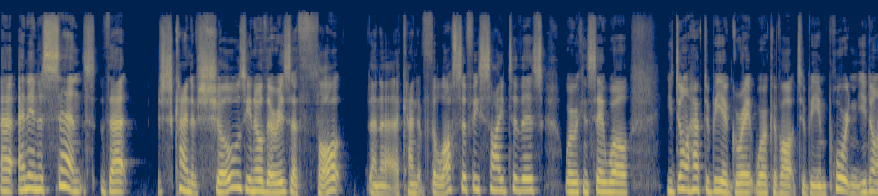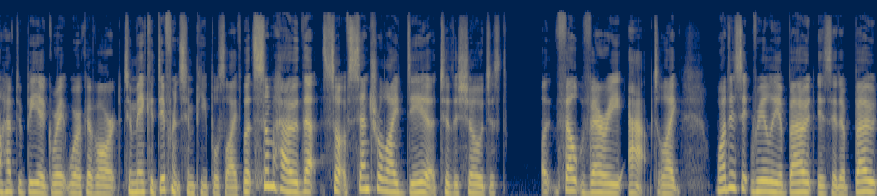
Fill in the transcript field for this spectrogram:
Uh, and in a sense, that kind of shows, you know, there is a thought and a, a kind of philosophy side to this where we can say, well, you don't have to be a great work of art to be important. You don't have to be a great work of art to make a difference in people's life. But somehow that sort of central idea to the show just uh, felt very apt. Like, what is it really about? Is it about,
